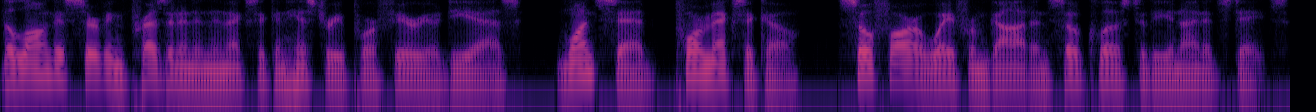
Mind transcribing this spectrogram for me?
The longest serving president in Mexican history, Porfirio Diaz, once said, Poor Mexico, so far away from God and so close to the United States.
